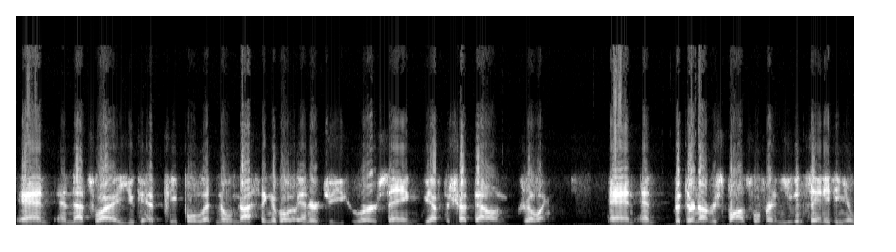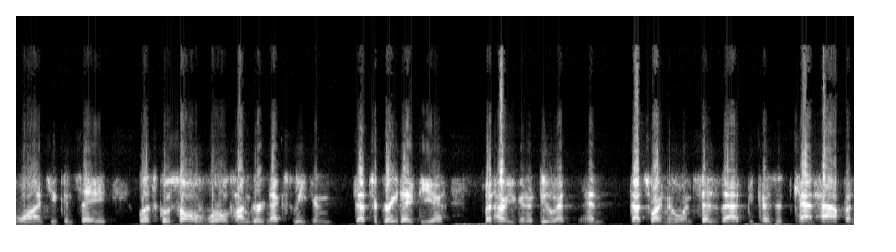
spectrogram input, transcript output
And and that's why you get people that know nothing about energy who are saying we have to shut down drilling and and but they're not responsible for it. And you can say anything you want. You can say, "Let's go solve world hunger next week," and that's a great idea. But how are you going to do it? And that's why no one says that because it can't happen.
